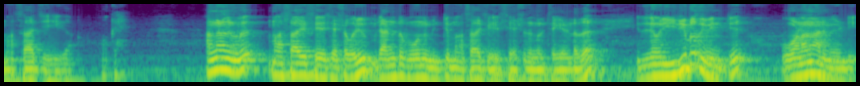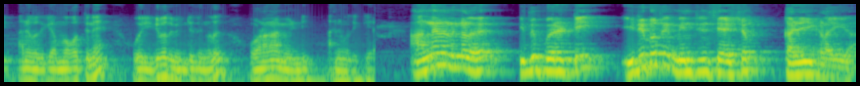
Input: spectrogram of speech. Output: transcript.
മസാജ് ചെയ്യുക. ഓക്കെ അങ്ങനെ നിങ്ങൾ മസാജ് ചെയ്ത ശേഷം ഒരു രണ്ട് മൂന്ന് മിനിറ്റ് മസാജ് ചെയ്ത ശേഷം നിങ്ങൾ ചെയ്യേണ്ടത് ഇതിനെ ഒരു ഇരുപത് മിനിറ്റ് ഉണങ്ങാൻ വേണ്ടി അനുവദിക്കുക. മുഖത്തിന് ഒരു ഇരുപത് മിനിറ്റ് നിങ്ങൾ ഉണങ്ങാൻ വേണ്ടി അനുവദിക്കുക. അങ്ങനെ നിങ്ങൾ ഇത് പുരട്ടി ഇരുപത് മിനിറ്റിന് ശേഷം കഴുകി കളയുക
